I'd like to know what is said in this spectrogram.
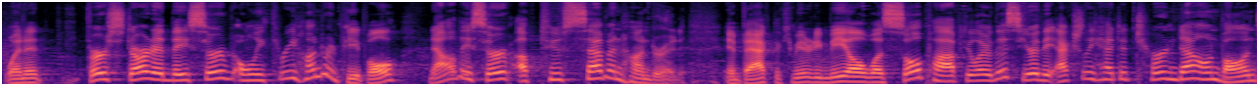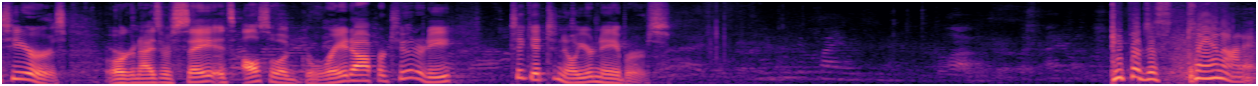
When it first started, they served only 300 people. Now they serve up to 700. In fact, the community meal was so popular this year they actually had to turn down volunteers. Organizers say it's also a great opportunity to get to know your neighbors. People just plan on it.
